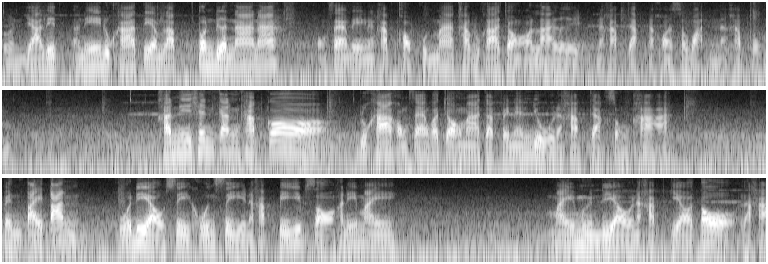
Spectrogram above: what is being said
ส่วนยาริสอันนี้ลูกค้าเตรียมรับต้นเดือนหน้านะ ของแซมเองนะครับ ขอบคุณมากครับลูกค้าจองออนไลน์เลยนะครับ จากนครสวรรค์นะครับผม คันนี้เช่นกันครับก็ลูกค้าของแซมก็จองมาจัดไฟแนนซ์อยู่นะครับ จากสงขลาเป็นไททันหัวเดี่ยว4คูณ4นะครับ ปี 22 คันนี้ไม่ไม่หมื่นเดียวนะครับ เกียร์ออโต้ราคา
